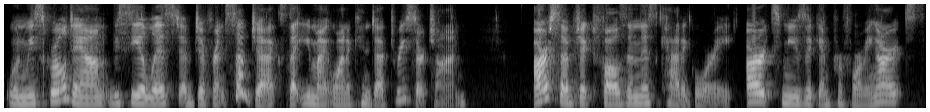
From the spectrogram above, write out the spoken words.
When we scroll down, we see a list of different subjects that you might want to conduct research on. Our subject falls in this category, arts, music, and performing arts,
